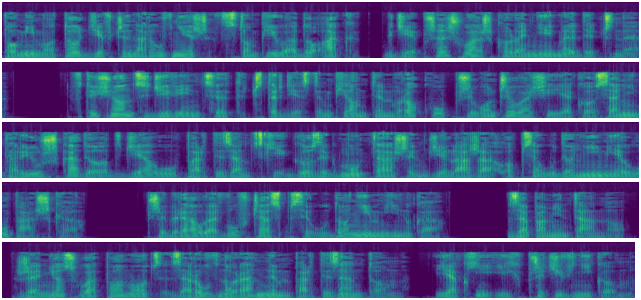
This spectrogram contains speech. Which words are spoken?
Pomimo to dziewczyna również wstąpiła do AK, gdzie przeszła szkolenie medyczne. W 1945 roku przyłączyła się jako sanitariuszka do oddziału partyzanckiego Zygmunta Szędzielarza o pseudonimie Łupaszka. Przybrała wówczas pseudonim Inka. Zapamiętano, że niosła pomoc zarówno rannym partyzantom, jak i ich przeciwnikom.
